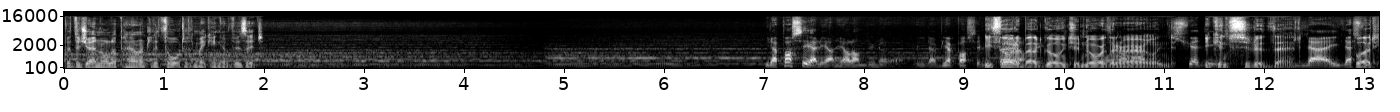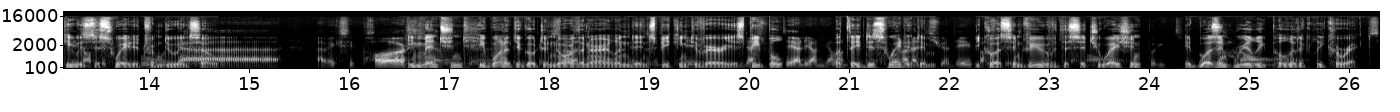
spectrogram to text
But the general apparently thought of making a visit. He thought about going to Northern Ireland. He considered that, but he was dissuaded from doing so. He mentioned he wanted to go to Northern Ireland in speaking to various people, but they dissuaded him because, in view of the situation, it wasn't really politically correct.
